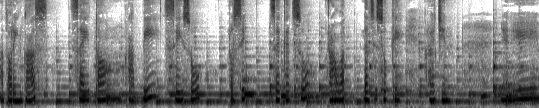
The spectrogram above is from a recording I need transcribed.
atau ringkas Seitong rapi Seisu resik Seketsu rawat dan Shisuke rajin. Jadi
